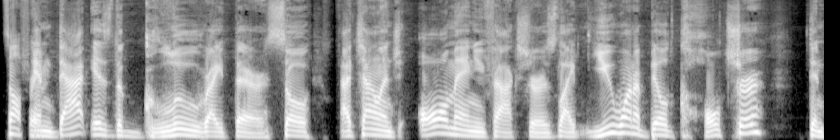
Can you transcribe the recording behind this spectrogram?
It's It's all free. And that is the glue right there. So I challenge all manufacturers like you want to build culture, then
